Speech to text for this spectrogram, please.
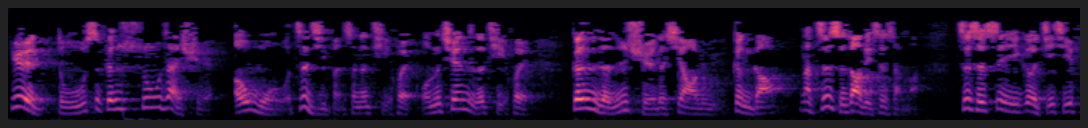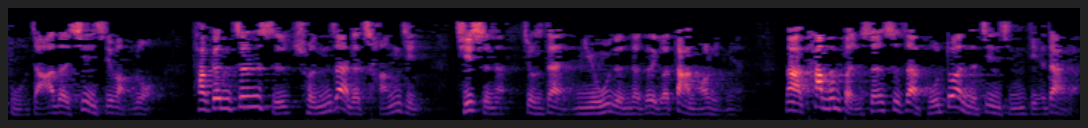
阅读是跟书在学，而我自己本身的体会，我们圈子的体会，跟人学的效率更高。那知识到底是什么？知识是一个极其复杂的信息网络。它跟真实存在的场景，其实呢，就是在牛人的这个大脑里面。那他们本身是在不断的进行迭代的。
